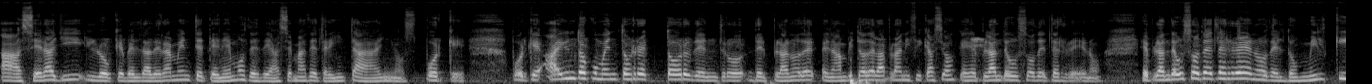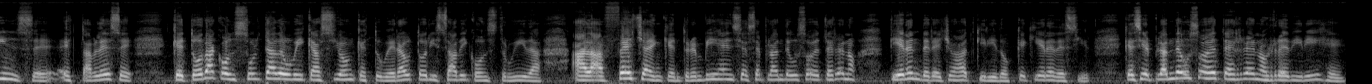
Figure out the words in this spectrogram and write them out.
a hacer allí lo que verdaderamente tenemos desde hace más de 30 años. ¿Por qué? Porque hay un documento rector dentro del plano del ámbito de la planificación, que es el plan de uso de terreno. El plan de uso de terreno del 2015 establece que toda consulta de ubicación que estuviera autorizada y construida a la fecha en que entró en vigencia ese plan de uso de terreno tienen derechos adquiridos. ¿Qué quiere decir? Que si el plan de uso de terreno redirige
